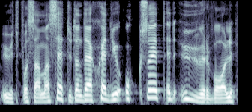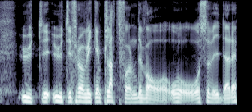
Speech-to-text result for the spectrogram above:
ut på samma sätt, utan där skedde ju också ett, ett urval ut, utifrån vilken plattform det var och, och så vidare.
